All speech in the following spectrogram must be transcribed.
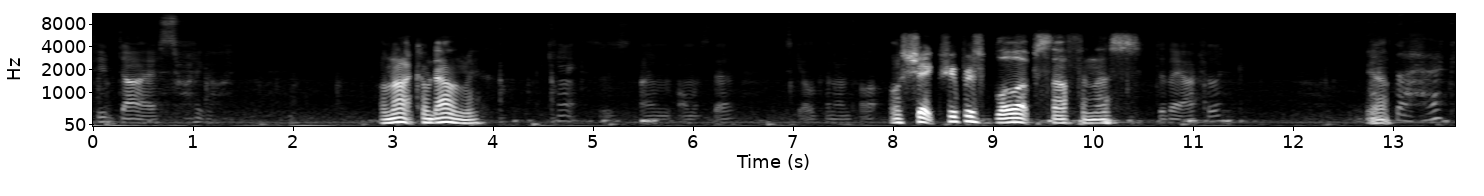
if you die, I swear to God, I'm not. Come down with me. I can't because I'm almost dead. Skeleton on top. Oh shit! Creepers blow up stuff in this. Do they actually? Yeah. What the heck?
